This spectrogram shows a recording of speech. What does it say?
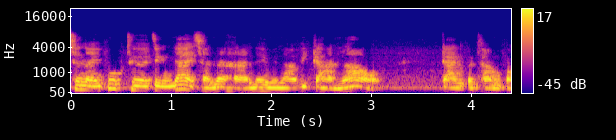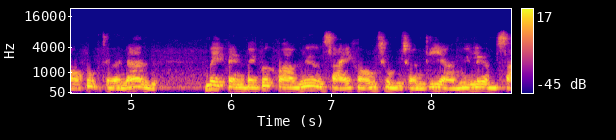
ฉะไหนพวกเธอจึงได้ฉันอาหารในเวลาวิการเล่า การกระทำของพวกเธอนั่น ไม่เป็นไปเพื่อความเลื่อมใสของชุมชนที่ยังไม่เลื่อมใส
